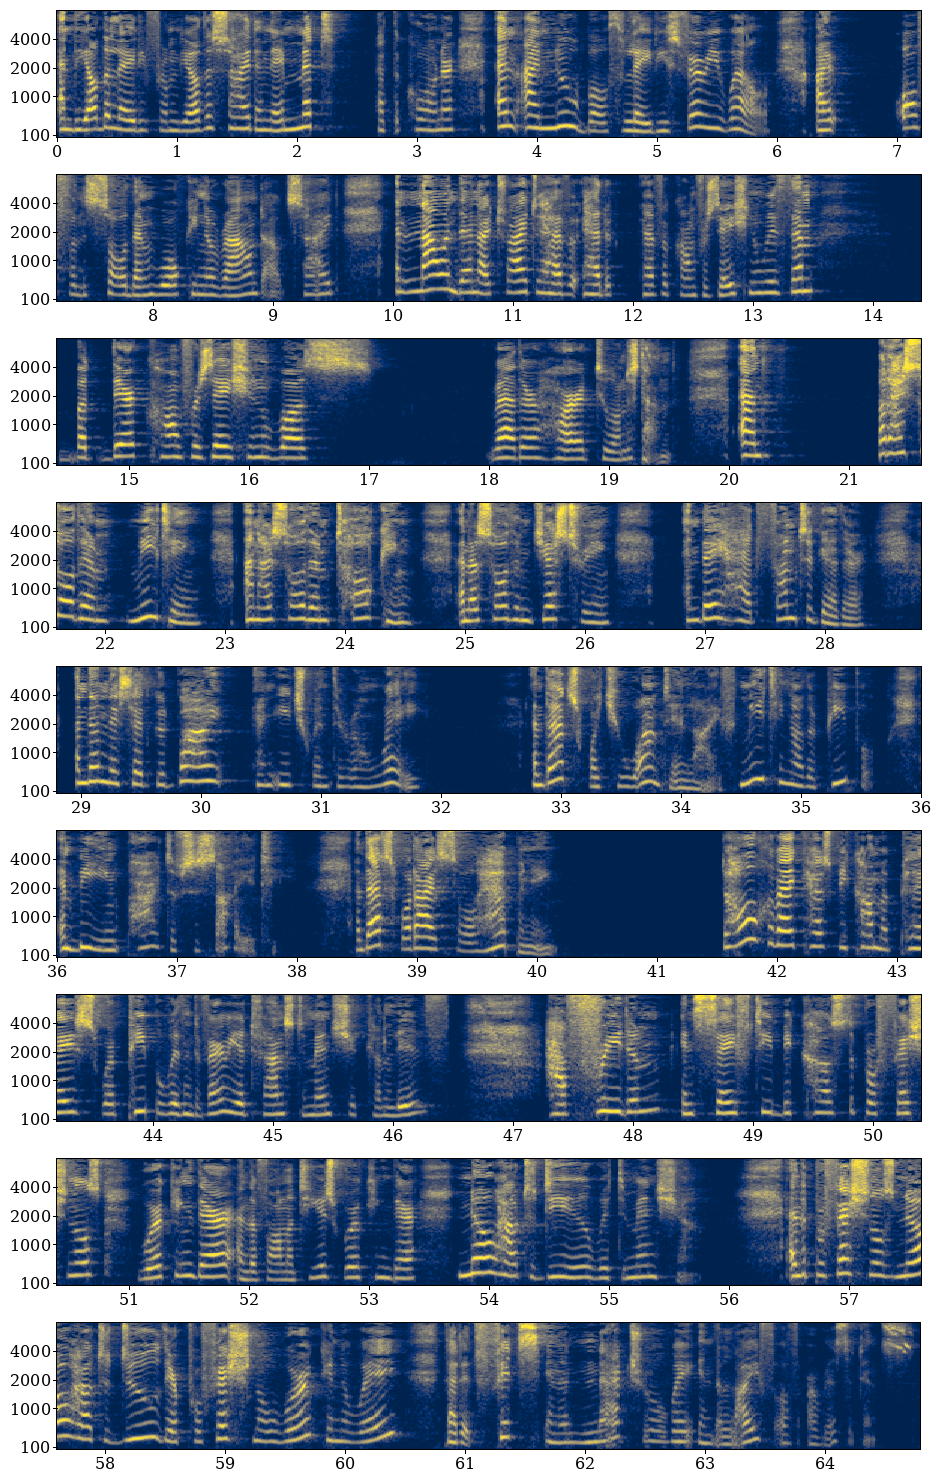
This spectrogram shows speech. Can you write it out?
and the other lady from the other side, and they met at the corner, and I knew both ladies very well. I often saw them walking around outside, and now and then I tried to have a, a, have a conversation with them, but their conversation was rather hard to understand. And but I saw them meeting, and I saw them talking, and I saw them gesturing, and they had fun together. And then they said goodbye, and each went their own way. And that's what you want in life meeting other people and being part of society. And that's what I saw happening. The Hogeweyk has become a place where people with a very advanced dementia can live, have freedom in safety because the professionals working there and the volunteers working there know how to deal with dementia. And the professionals know how to do their professional work in a way that it fits in a natural way in the life of our residents.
